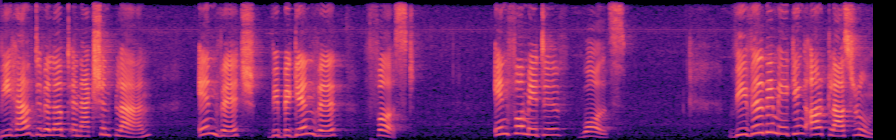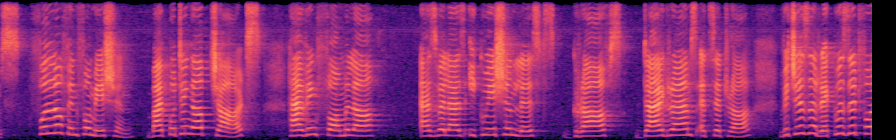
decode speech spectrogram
we have developed an action plan in which we begin with first, informative walls. We will be making our classrooms full of information by putting up charts having formula as well as equation lists, graphs, diagrams, etc., which is a requisite for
